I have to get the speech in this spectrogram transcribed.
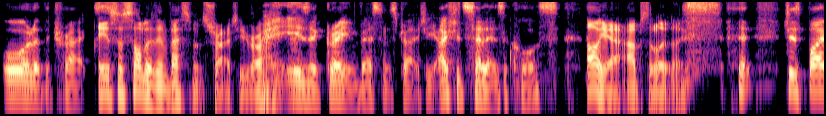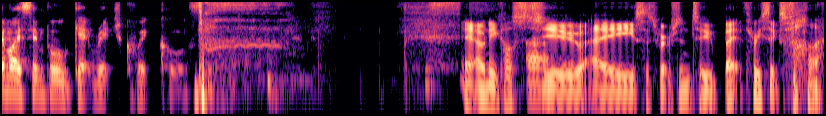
all of the tracks. it's a solid investment strategy, right? It is a great investment strategy. I should sell it as a course. Oh yeah, absolutely. Just buy my simple get rich quick course. It only costs Uh. you a subscription to Bet three six five.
